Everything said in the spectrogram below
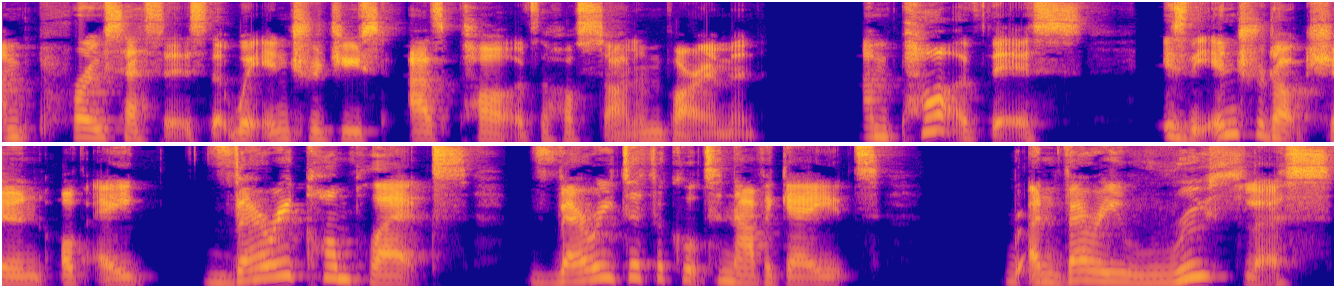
and processes that were introduced as part of the hostile environment. And part of this is the introduction of a very complex, very difficult to navigate, and very ruthless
